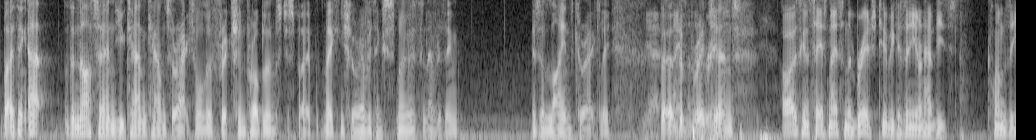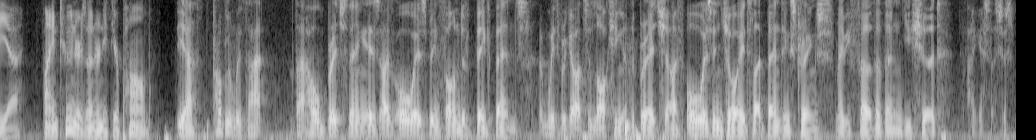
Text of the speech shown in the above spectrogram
but I think at the nut end you can counteract all the friction problems just by making sure everything's smooth and everything is aligned correctly. Yeah, but at nice the on the bridge, bridge. end, oh, I was going to say it's nice on the bridge too because then you don't have these clumsy uh, fine tuners underneath your palm. Yeah, The problem with that that whole bridge thing is I've always been fond of big bends. With regard to locking at the bridge, I've always enjoyed like bending strings maybe further than you should. I guess that's just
